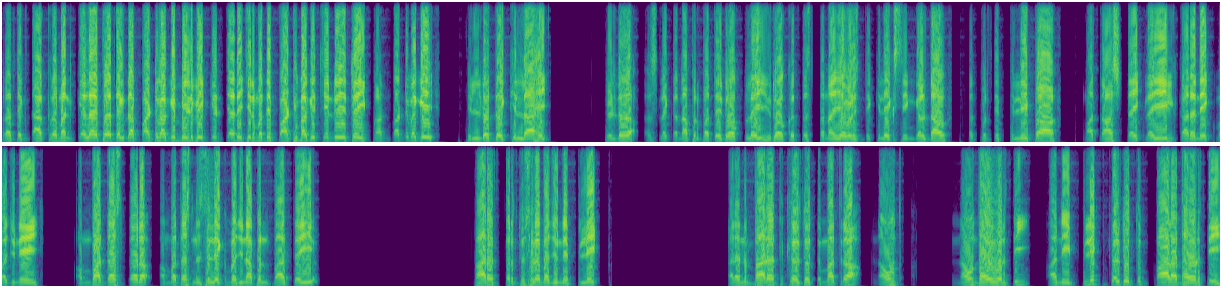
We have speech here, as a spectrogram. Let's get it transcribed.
प्रत्येकदा आक्रमण केलंय प्रत्येकदा पाठीमागे बीड विकेटच्या रिजनमध्ये पाठीमागे चेंडू येतोय. पाठीमागे फिल्डर देखील आहे. फिल्डर असल्या कारण आपण पाहतोय रॉकलाही रॉकत असताना यावेळेस देखील एक सिंगल डाव तत्पुरते फिलिप मात्र हा स्ट्राईकला येईल कारण एक बाजूने अंबादास तर अंबादास नसेल एक बाजूने आपण पाहतोय भारत तर दुसऱ्या बाजूने प्लेक कारण भारत खेळतो तर मात्र नऊ नऊ धावेवरती आणि फ्लिप खेळतो तो बारा धावरती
